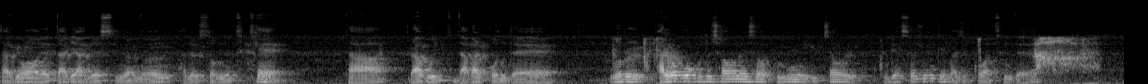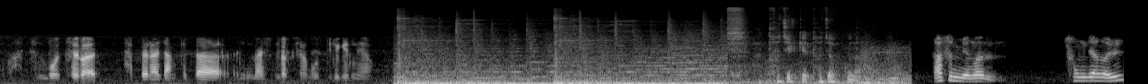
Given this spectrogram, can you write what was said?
나경원의 딸이 아니었으면은 받을 수 없는 특혜다라고 나갈 건데 이거를 반려본부도 차원에서 국민의 입장을 우리가 써주는 게 맞을 것 같은데 하여튼 뭐 제가 답변하지 않겠다는 말씀밖에 제가 못 드리겠네요. 터질 게 터졌구나. 다섯 명은 총장을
